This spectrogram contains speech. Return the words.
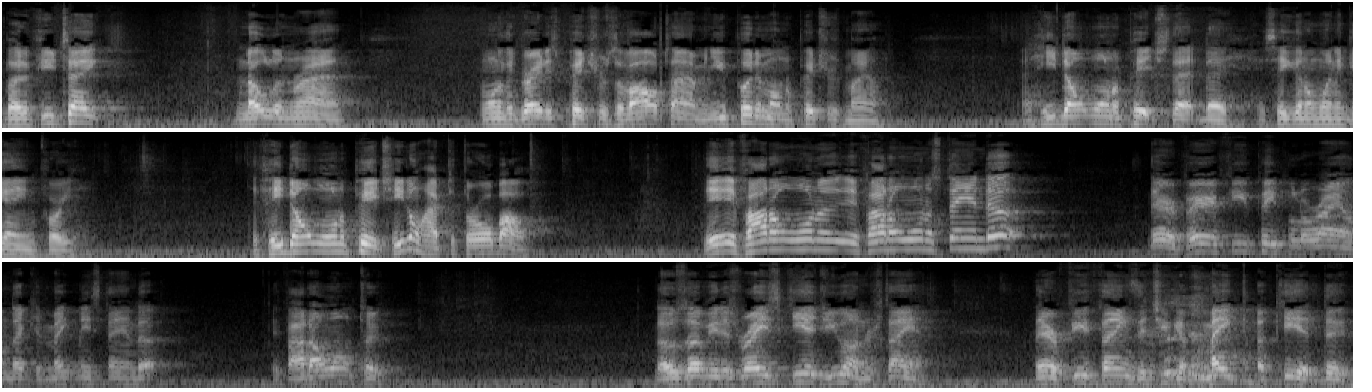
But if you take Nolan Ryan, one of the greatest pitchers of all time, and you put him on the pitcher's mound, and he don't want to pitch that day, is he going to win a game for you? If he don't want to pitch, he don't have to throw a ball. If I don't want to, if I don't want to stand up, there are very few people around that can make me stand up. If I don't want to. Those of you that's raised kids, you understand. There are a few things that you can make a kid do.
